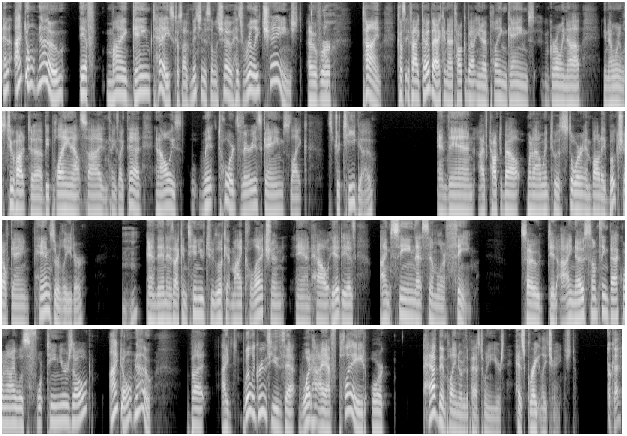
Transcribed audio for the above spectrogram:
And I don't know if my game taste, because I've mentioned this on the show, has really changed over time. Because if I go back and I talk about, you know, playing games growing up, you know, when it was too hot to be playing outside and things like that, and I always went towards various games like Stratego. And then I've talked about when I went to a store and bought a bookshelf game, Panzer Leader. Mm-hmm. And then as I continue to look at my collection and how it is, I'm seeing that similar theme. So, did I know something back when I was 14 years old? I don't know. But I will agree with you that what I have played or have been playing over the past 20 years has greatly changed. Okay.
